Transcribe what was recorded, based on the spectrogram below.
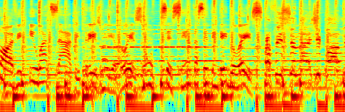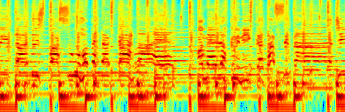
2259 e o WhatsApp 3621 6072. Profissionais de qualidade, o espaço Roberta Carla é a melhor clínica da cidade.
